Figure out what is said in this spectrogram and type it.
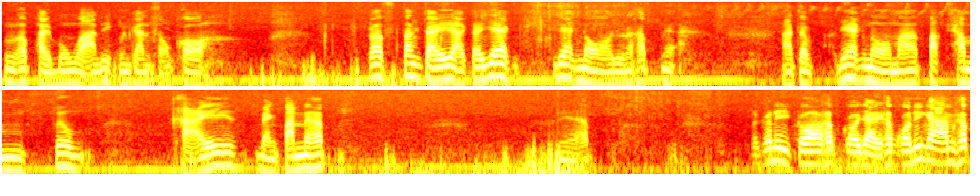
นู่ครับไผ่บงหวานอีกเหมือนกันสองกอ ก็ตั้งใจอยากจะแยกแยกหน่ออยู่นะครับ เนี่ย อาจจะแยกหน่อมาปักชำเพื่อขายแบ่งปันนะครับนี่ครับ แล้วก็นี่กอครับกอใหญ่ครับกอนี้งามครับ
